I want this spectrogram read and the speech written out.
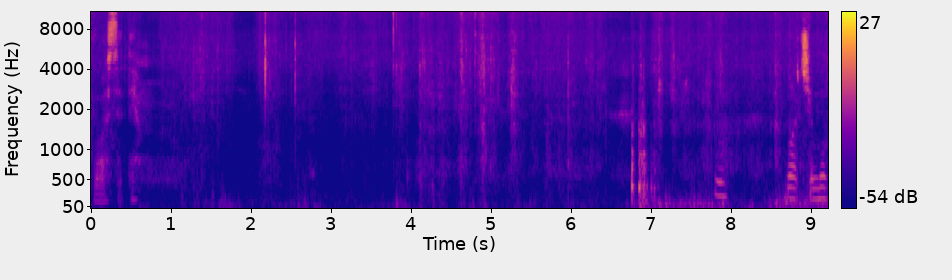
квасити. Бачимо,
